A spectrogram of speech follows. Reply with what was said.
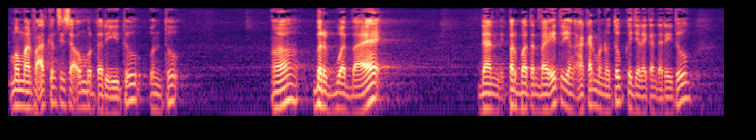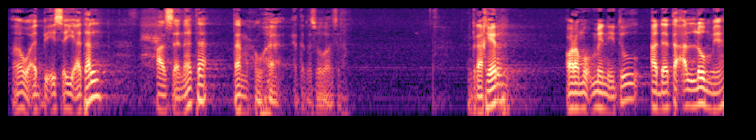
memanfaatkan sisa umur tadi itu untuk uh, berbuat baik. Dan perbuatan baik itu yang akan menutup kejelekan dari itu. Uh, Wa'ad bi'isayyatal hasanata tamhuha. Kata Rasulullah SAW. Yang terakhir, orang mukmin itu ada ta'allum ya.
